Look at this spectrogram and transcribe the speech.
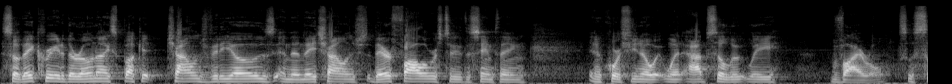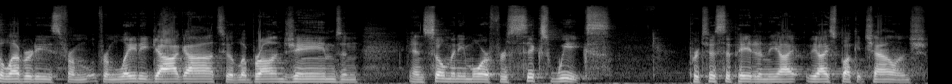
So they created their own ice bucket challenge videos and then they challenged their followers to do the same thing. And of course, you know, it went absolutely viral. So celebrities from, from Lady Gaga to LeBron James and, and so many more for six weeks participated in the, the ice bucket challenge.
